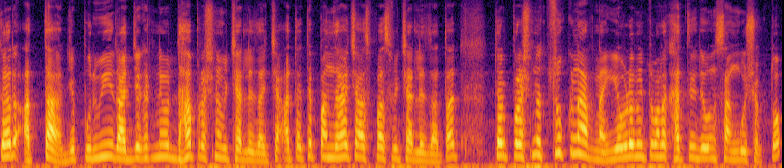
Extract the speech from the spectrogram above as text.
तर आत्ता जे पूर्वी राज्यघटनेवर दहा प्रश्न विचारले जायचे आता ते पंधराच्या आसपास विचारले जातात. तर प्रश्न चुकणार नाही एवढं मी तुम्हाला खात्री देऊन सांगू शकतो.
